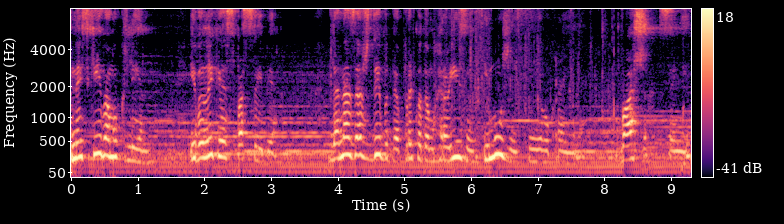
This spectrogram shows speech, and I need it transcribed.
Низький вам уклін і велике спасибі. Для нас завжди буде прикладом героїзм і мужність синів України, ваших синів.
